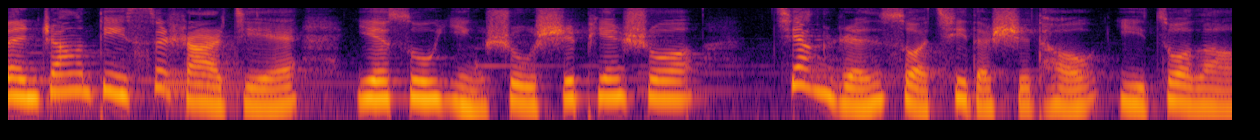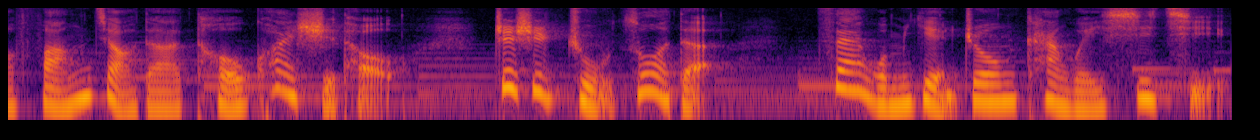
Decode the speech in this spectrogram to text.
本章第四十二节，耶稣引述诗篇说：“匠人所弃的石头，已做了房角的头块石头。这是主做的，在我们眼中看为稀奇。”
